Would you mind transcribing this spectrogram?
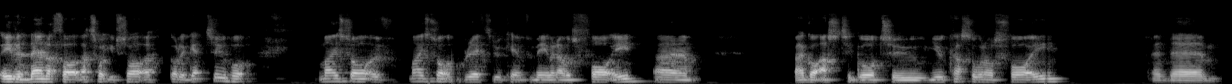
even then I thought that's what you've sort of got to get to. But my sort of my sort of breakthrough came for me when I was 14. Um, I got asked to go to Newcastle when I was 14, and um,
